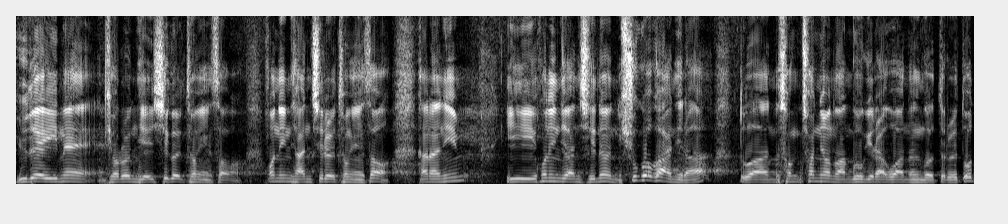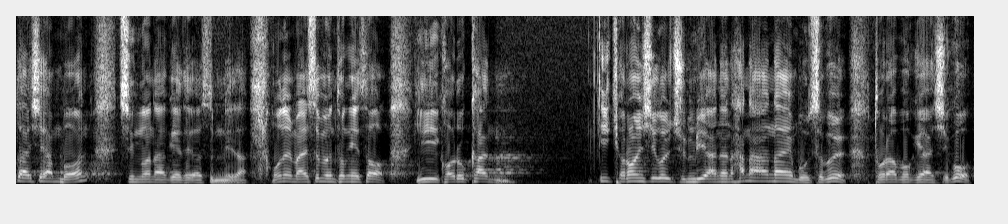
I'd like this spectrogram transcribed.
유대인의 결혼 예식을 통해서 혼인 잔치를 통해서 하나님 이 혼인 잔치는 휴거가 아니라 또한 성- 천년 왕국이라고 하는 것들을 또 다시 한번 증언하게 되었습니다. 오늘 말씀을 통해서 이 거룩한 이 결혼식을 준비하는 하나하나의 모습을 돌아보게 하시고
